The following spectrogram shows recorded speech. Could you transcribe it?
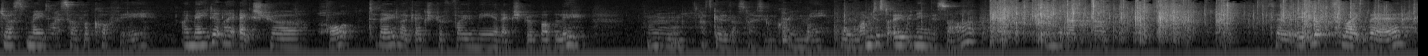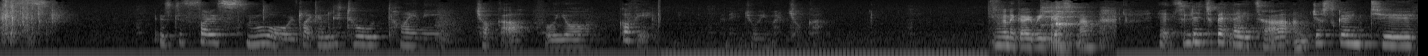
Just made myself a coffee. I made it like extra hot today, like extra foamy and extra bubbly. Mmm, that's good, that's nice and creamy. Warm. I'm just opening this up. I'm gonna have, so it looks like this. It's just so small. It's like a little tiny chocker for your coffee. And enjoy my chocker. I'm gonna go read this now. It's a little bit later. I'm just going to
